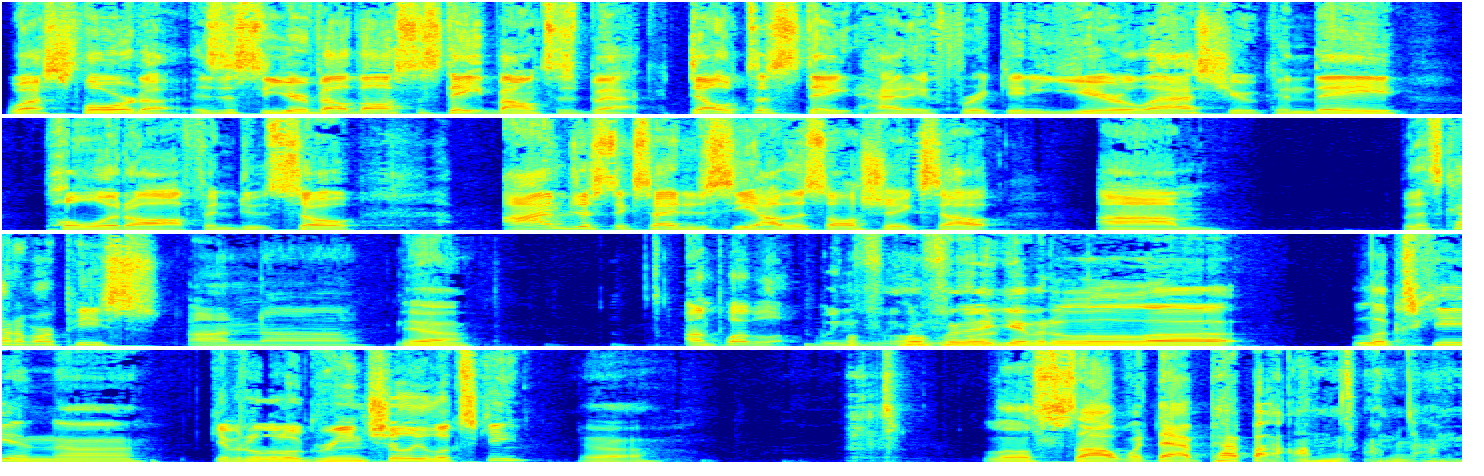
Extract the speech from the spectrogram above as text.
West Florida. Is this the year Valdosta State bounces back? Delta State had a freaking year last year. Can they pull it off and do so? I'm just excited to see how this all shakes out. Um, but that's kind of our piece on uh, Yeah. On Pueblo. We can, we can Hopefully move they on. give it a little uh, look ski and uh, give it a little green chili look ski. yeah, a little salt with that pepper. Um, um, um.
